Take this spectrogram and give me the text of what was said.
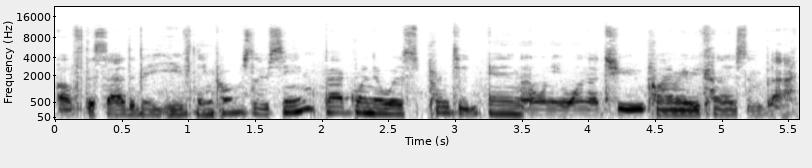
of the Saturday Evening Post I've seen back when it was printed in only one or two primary colors in black.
